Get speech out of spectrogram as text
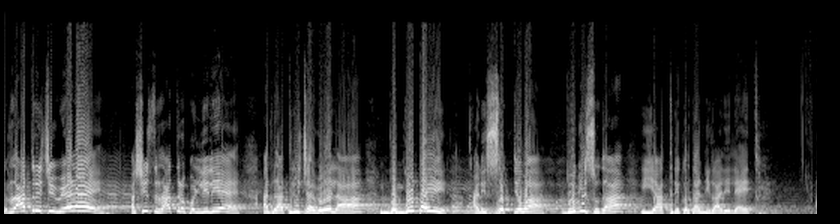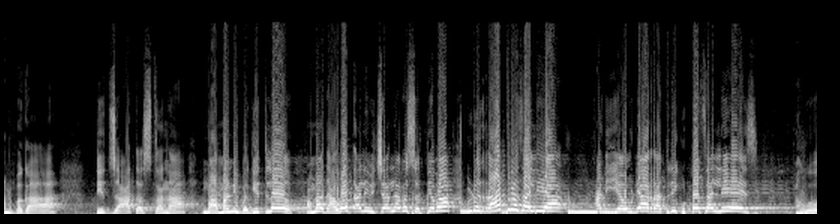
रात्रीची वेळ आहे. अशीच रात्र पडलेली आहे. आणि रात्रीच्या वेळेला गंगूताई आणि सत्यवा दोघीसुद्धा यात्रेकरता निघालेल्या आहेत. आणि बघा ती जात असताना मामांनी बघितलं मामा धावत आले विचारला ग सत्यवा एवढी रात्र झाली या. आणि एवढ्या रात्री कुठं चाललेस हो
